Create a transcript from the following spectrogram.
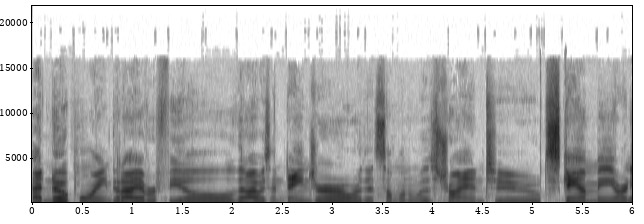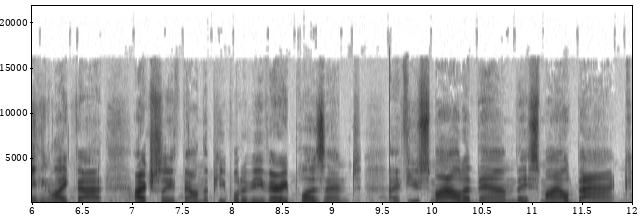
At no point did I ever feel that I was in danger or that someone was trying to scam me or anything like that. I actually found the people to be very pleasant. If you smiled at them, they smiled back.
